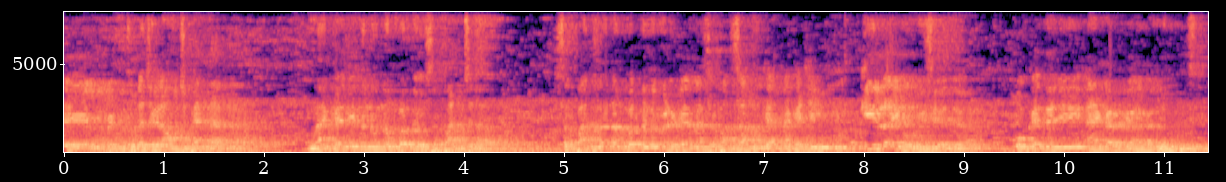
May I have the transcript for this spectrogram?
ਇਹ ਪਿੰਡ ਥੋੜਾ ਜਗਰਾਉਂ ਚ ਪੈਂਦਾ ਹੈ। ਮੈਂ ਕਿਹਾ ਜੀ ਮੈਨੂੰ ਨੰਬਰ ਦਿਓ ਸਰਪੰਚ ਦਾ ਸਰਪੰਚ ਦਾ ਨੰਬਰ ਮੈਨੂੰ ਮਿਲ ਗਿਆ ਮੈਂ ਸਰਪੰਚ ਸਾਹਿਬ ਨੂੰ ਕਿਹਾ ਮੈਂ ਕਿਹਾ ਜੀ ਕੀ ਲੜਾਈ ਹੋ ਗਈ ਸੀ ਅੱਜ ਉਹ ਕਹਿੰਦੇ ਜੀ ਐਂ ਕਰਕੇ ਆ ਗੱਲ ਹੋ ਗਈ ਸੀ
